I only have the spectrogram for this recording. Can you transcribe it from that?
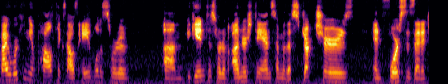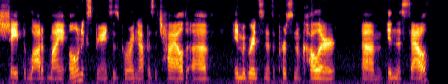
by working in politics, I was able to sort of um, begin to sort of understand some of the structures and forces that had shaped a lot of my own experiences growing up as a child of immigrants and as a person of color um, in the South.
